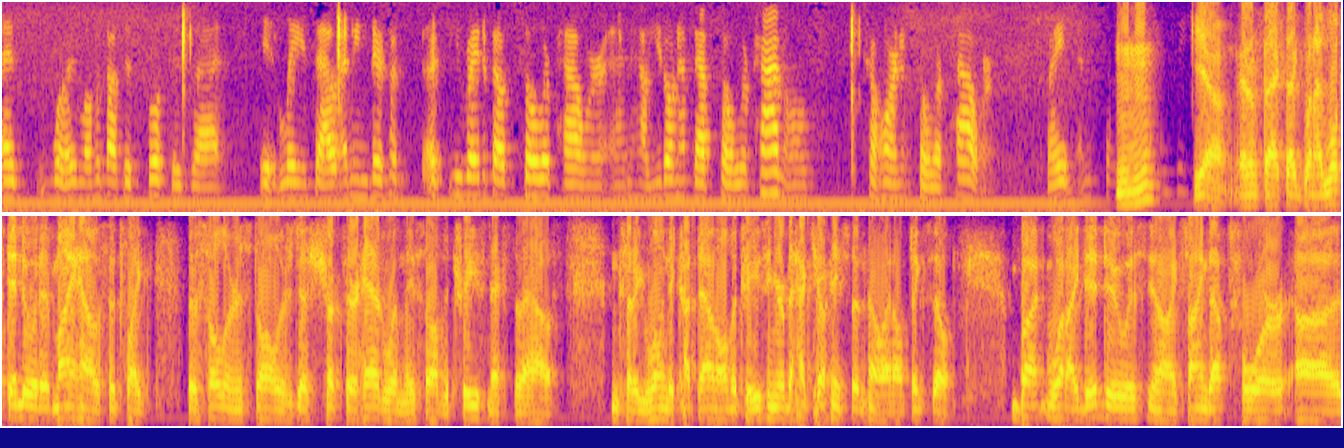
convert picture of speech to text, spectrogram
as what I love about this book is that it lays out. I mean, there's a, a, you write about solar power and how you don't have to have solar panels to harness solar power, right? And so. Mm-hmm. Yeah, and in fact, like when I looked into it at my house, it's like the solar installers just shook their head when they saw the trees next to the house and said, "Are you willing to cut down all the trees in your backyard?" He said, "No, I don't think so." But what I did do is, you know, I signed up for uh,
